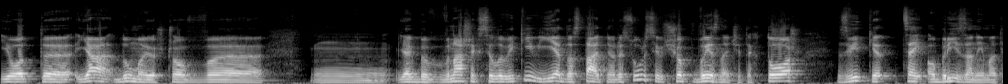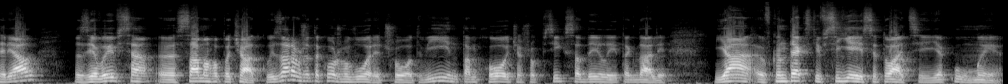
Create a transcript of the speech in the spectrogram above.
І от е, я думаю, що в, е, якби в наших силовиків є достатньо ресурсів, щоб визначити, хто ж, звідки цей обрізаний матеріал з'явився е, з самого початку. І зараз вже також говорять, що от він там хоче, щоб всіх садили і так далі. Я е, в контексті всієї ситуації, яку ми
